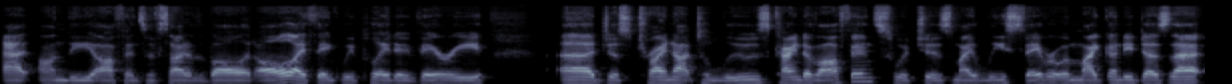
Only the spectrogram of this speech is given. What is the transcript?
at on the offensive side of the ball at all. I think we played a very uh just try not to lose kind of offense which is my least favorite when mike gundy does that.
